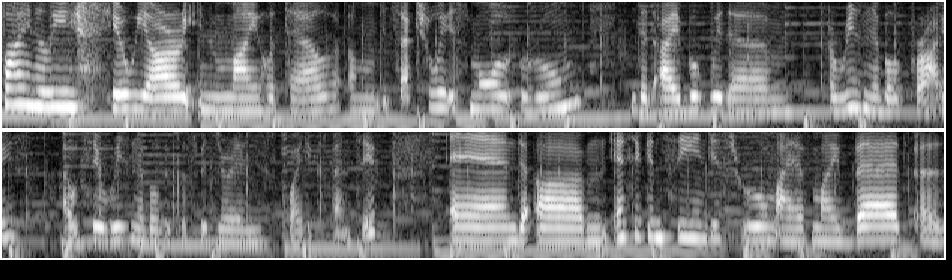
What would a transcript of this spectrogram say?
Finally here we are in my hotel. Um, it's actually a small room that I booked with um, a reasonable price. I would say reasonable because Switzerland is quite expensive. And um, as you can see in this room I have my bed a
